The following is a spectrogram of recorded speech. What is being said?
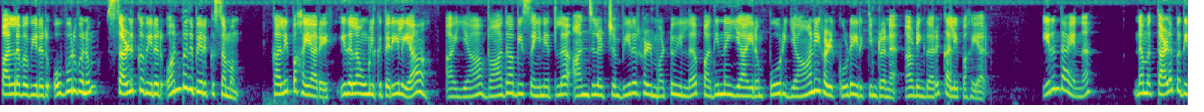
பல்லவ வீரர் ஒவ்வொருவனும் சளுக்க வீரர் ஒன்பது பேருக்கு சமம். கலிப்பகையாரே இதெல்லாம் உங்களுக்கு தெரியலையா? ஐயா வாதாபி சைன்யத்துல அஞ்சு லட்சம் வீரர்கள் மட்டும் இல்ல பதினையாயிரம் போர் யானைகள் கூட இருக்கின்றன அப்படிங்கிறாரு கலிப்பகையார். இருந்தா என்ன? நம்ம தளபதி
